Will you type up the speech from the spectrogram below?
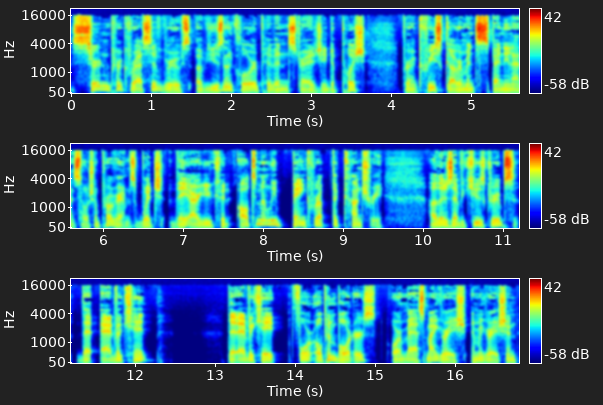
certain progressive groups of using the Cloward Piven strategy to push for increased government spending on social programs, which they argue could ultimately bankrupt the country. Others have accused groups that advocate that advocate for open borders or mass migration immigration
